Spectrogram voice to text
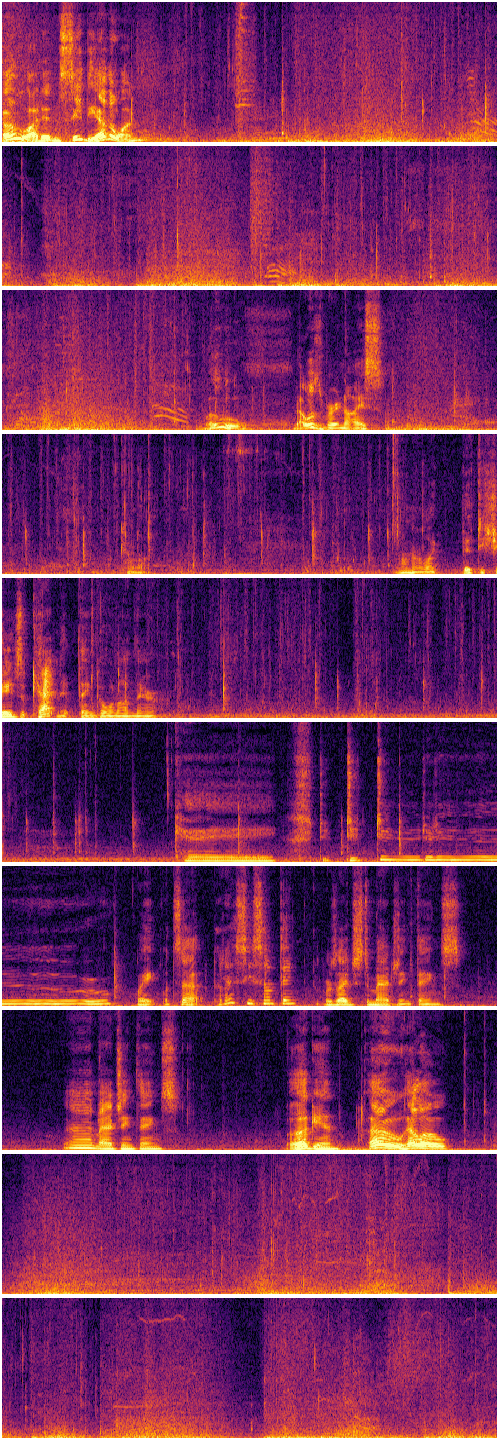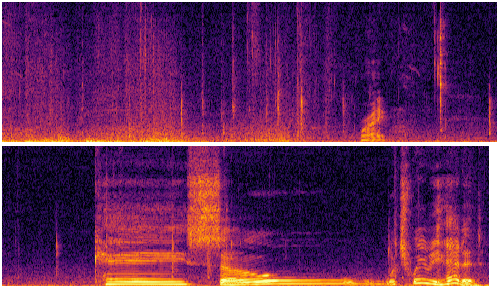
Oh, I didn't see the other one. Ooh, that was very nice. Come on. I don't know, like Fifty Shades of Catnip thing going on there. Okay. Do, do, do, do, do. Wait, what's that? Did I see something? Or was I just imagining things? Eh, imagining things. Again. Oh, hello. Right. Okay, so which way are we headed?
